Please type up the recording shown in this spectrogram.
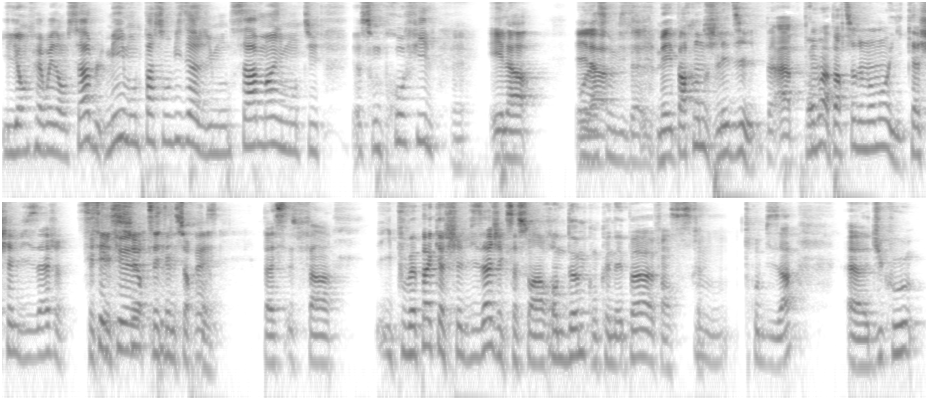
Il est enfermé dans le sable, mais il montre pas son visage, il montre sa main, il montre euh, son profil. Ouais. Et là, Et là- a son visage. Mais par contre, je l'ai dit, pour moi, à partir du moment où il cachait le visage, c'était sûr que c'était une surprise. Enfin, il pouvait pas cacher le visage et que ça soit un random qu'on connaît pas. Enfin, ce serait Mm. trop bizarre. Euh, du coup,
